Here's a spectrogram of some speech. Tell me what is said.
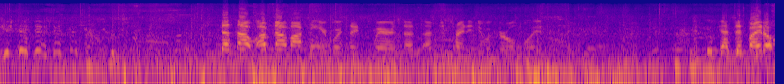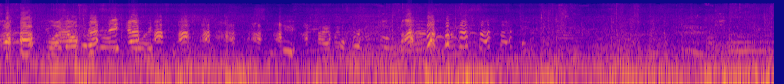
That's not. I'm not mocking your voice. I swear. That I'm just trying to do a girl voice. As if I don't have one already. I'm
